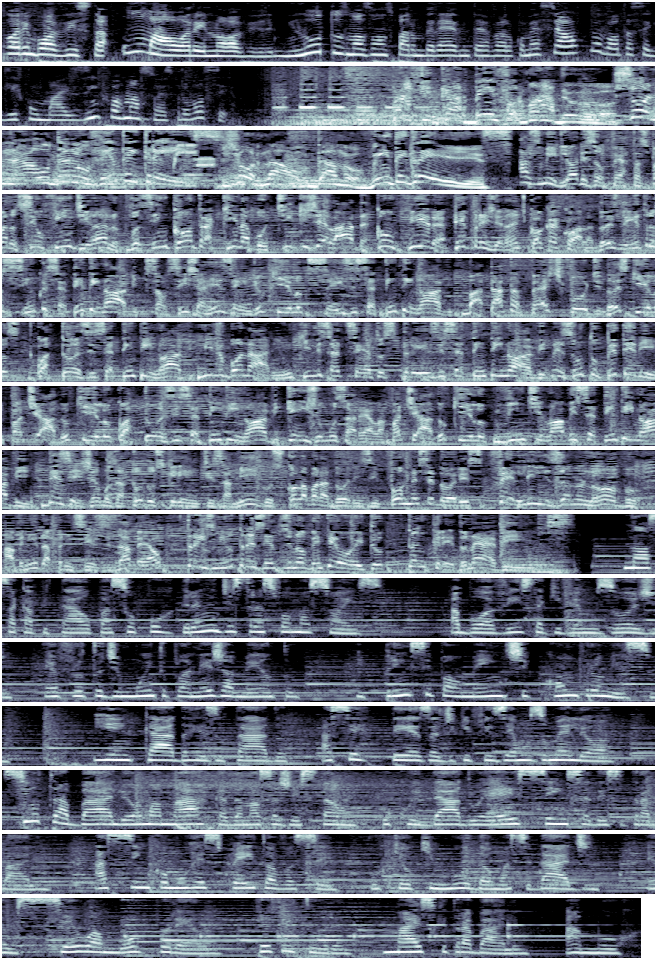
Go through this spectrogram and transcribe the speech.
Agora em Boa Vista, uma hora e nove minutos. Nós vamos para um breve intervalo comercial. Eu volto a seguir com mais informações para você. Para ficar bem informado. Jornal da 93. Jornal da 93. As melhores ofertas para o seu fim de ano você encontra aqui na Boutique Gelada. Confira: refrigerante Coca-Cola 2 litros 5,79. Salsicha Resende o quilo 6,79. Batata Fast Food 2 quilos 14,79. Milho Bonari 1 kg 700 13,79. Presunto Peperi fatiado quilo 14,79. Queijo mussarela fatiado quilo 29,79. Desejamos a todos os clientes, amigos, colaboradores e fornecedores, feliz ano novo. Avenida Princesa Isabel, 3398, Tancredo Neves. Nossa capital passou por grandes transformações. A Boa Vista que vemos hoje é fruto de muito planejamento e principalmente compromisso. E em cada resultado, a certeza de que fizemos o melhor. Se o trabalho é uma marca da nossa gestão, o cuidado é a essência desse trabalho assim como o respeito a você, porque o que muda uma cidade é o seu amor por ela. Prefeitura, mais que trabalho, amor.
